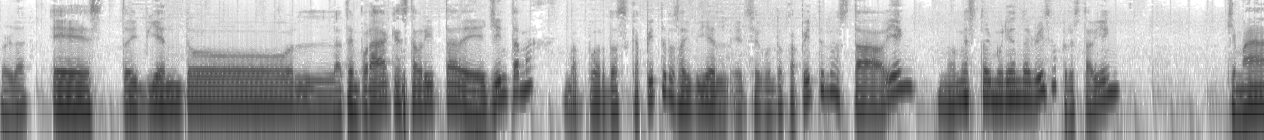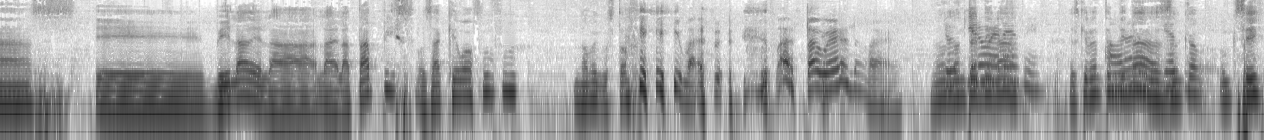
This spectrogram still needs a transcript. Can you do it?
¿verdad? estoy viendo la temporada que está ahorita de Gintama, va por dos capítulos, hoy vi el, segundo capítulo, está bien, no me estoy muriendo de risa, pero está bien. ¿Qué más? Eh, vi la de la, la de la tapiz, o sea que wafufu, no me gustó. está bueno, no, no entendí nada. Es que no entendí nada. Es un, sí,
